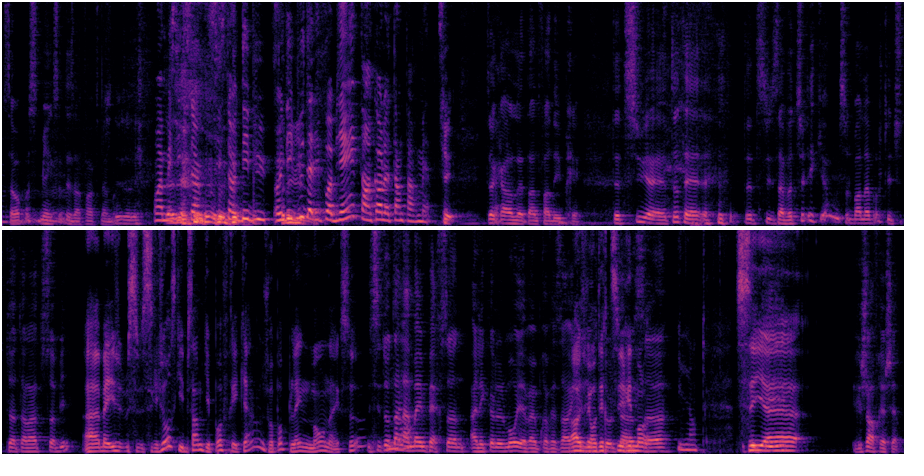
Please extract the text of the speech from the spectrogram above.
Ça va pas si bien que ça, tes affaires, finalement. Désolé. Ouais, mais c'est c'est un, petit- c'est un début. Un un début début. d'aller pas bien, t'as encore le temps de t'en remettre. Ok. T'as encore le temps de faire des prêts. T'as-tu. euh, toi, t'as- t'as-tu- ça va-tu l'écume sur le bord de la bouche? T'as t'as l'air tout ça bien? Euh, ben, c'est quelque chose qui me semble qui est pas fréquent. Je vois pas plein de monde avec ça. C'est tout le temps la même personne. À l'école de l'humour, il y avait un professeur Ah, qui ils ont retirés de mon- ça. Ils l'ont tout. C'est. euh, Richard Fréchette.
